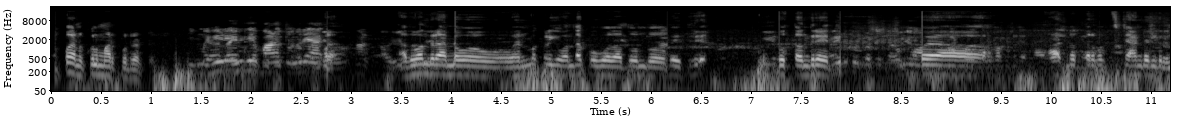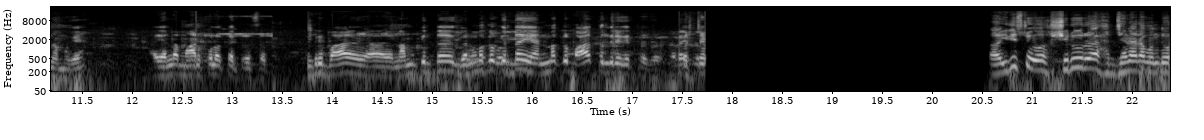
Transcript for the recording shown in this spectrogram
ಸ್ವಲ್ಪ ಅನುಕೂಲ ಮಾಡ್ಕೊಡ್ರಿ ಅಟ್ಟು ಮಹಿಳೆಯರಿಗೆ ಬಹಳ ತೊಂದರೆ ಆಗ ಅದು ಅಂದ್ರೆ ಹೆಣ್ಮಕ್ಳಿಗೆ ಒಂದಕ್ಕೆ ಹೋಗೋದು ಅದೊಂದು ಐತ್ರಿ ತೊಂದ್ರೆ ಐತಿ ಆಟೋ ತರ್ಬೇಕು ಸ್ಟ್ಯಾಂಡ್ ಇಲ್ರಿ ನಮಗೆ. ಎಲ್ಲ ಮಾಡ್ಕೊಳಕ್ಕೈತ್ರಿ ಸರ್. ಇಲ್ರಿ ಭಾಳ ನಮ್ಗಿಂತ ಗಂಡ್ ಮಕ್ಳಕ್ಕಿಂತ ಹೆಣ್ಮಕ್ಳು ಭಾಳ ತೊಂದರೆ ಆಗೈತ್ರಿ ಅದು. ಇದಿಷ್ಟು ಶಿರೂರ ಜನರ ಒಂದು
